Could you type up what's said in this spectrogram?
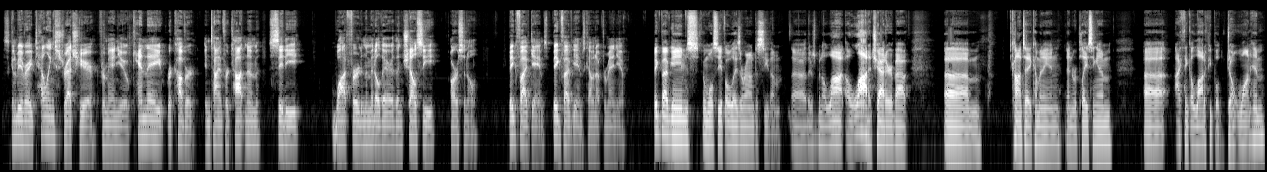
It's going to be a very telling stretch here for Man U. Can they recover in time for Tottenham, City, Watford in the middle there, then Chelsea, Arsenal. Big five games. Big five games coming up for Man U. Big five games, and we'll see if Ole's around to see them. Uh, there's been a lot, a lot of chatter about um, Conte coming in and replacing him. Uh, I think a lot of people don't want him.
